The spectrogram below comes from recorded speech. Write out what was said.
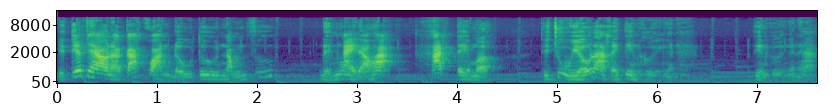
Thì tiếp theo là các khoản đầu tư nắm giữ đến ngày đáo hạn HTM thì chủ yếu là cái tiền gửi ngân hàng tiền gửi ngân hàng.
